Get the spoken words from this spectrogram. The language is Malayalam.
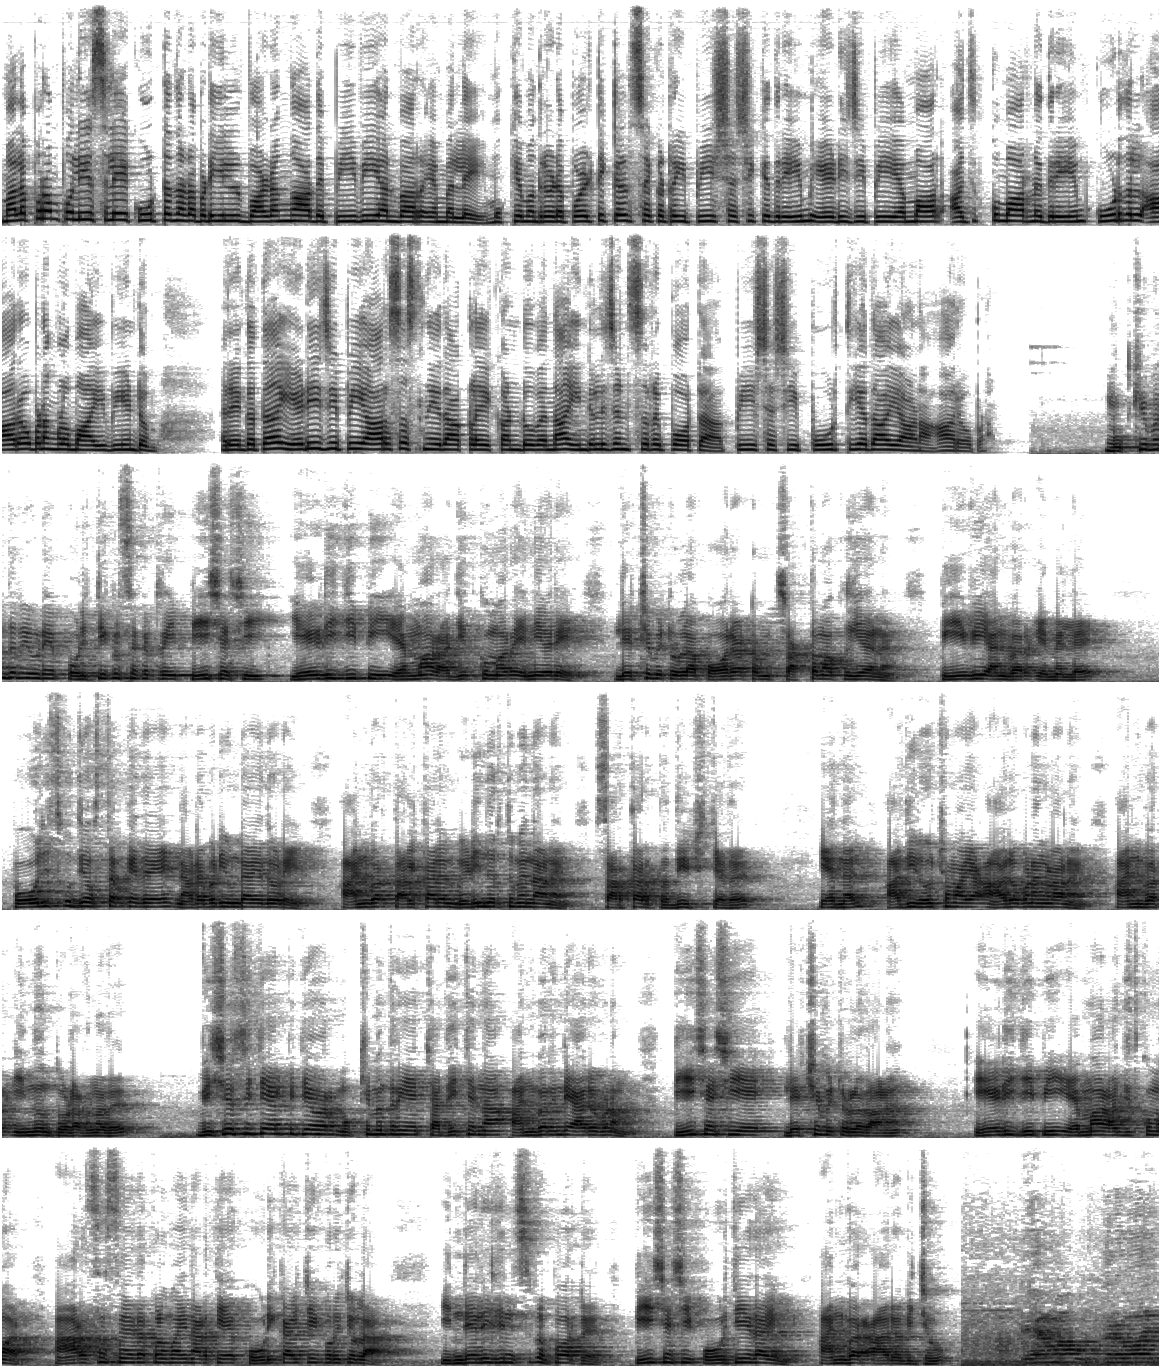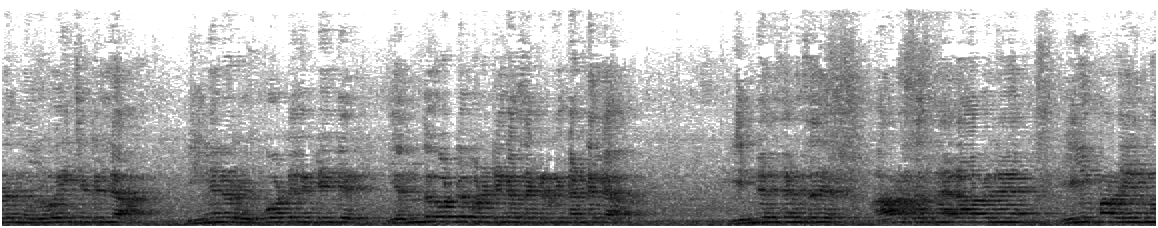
മലപ്പുറം പോലീസിലെ കൂട്ടനടപടിയിൽ വഴങ്ങാതെ P V Anvar M L A മുഖ്യമന്ത്രിയുടെ political secretary P ശശിക്കെതിരെയും A D G P M R Ajith കുമാറിനെതിരെയും കൂടുതൽ ആരോപണങ്ങളുമായി വീണ്ടും രംഗത്ത് A D G P R S S നേതാക്കളെ കണ്ടുവെന്ന ഇന്റലിജൻസ് റിപ്പോർട്ട് പി ശശി പൂർത്തിയതായാണ് ആരോപണം. മുഖ്യമന്ത്രിയുടെ political secretary P Sasi A D G P M R Ajith Kumar എന്നിവരെ ലക്ഷ്യമിട്ടുള്ള പോരാട്ടം ശക്തമാക്കുകയാണ് P V Anvar M L A. Police ഉദ്യോഗസ്ഥർക്കെതിരെ നടപടിയുണ്ടായതോടെ അൻവർ തൽക്കാലം വെടിനിർത്തുമെന്നാണ് സർക്കാർ പ്രതീക്ഷിച്ചത്. എന്നാൽ അതിരൂക്ഷമായ ആരോപണങ്ങളാണ് അൻവർ ഇന്നും തുടർന്നത്. വിശ്വസിച്ചേൽപ്പിച്ചവർ മുഖ്യമന്ത്രിയെ ചതിച്ചെന്ന അൻവറിന്റെ ആരോപണം പി ശശിയെ ലക്ഷ്യമിട്ടുള്ളതാണ്. A D G P M R Ajith Kumar R S S നേതാക്കളുമായി നടത്തിയ കൂടിക്കാഴ്ചയെക്കുറിച്ചുള്ള ഇന്റലിജൻസ് റിപ്പോർട്ട് പി ശശി പൂഴ്ത്തിയതായും അൻവർ ആരോപിച്ചു. അദ്ദേഹം ആ ഉത്തരവാദിത്തം നിർവഹിച്ചിട്ടില്ല. ഇങ്ങനെ റിപ്പോർട്ട് കിട്ടിയിട്ട് എന്തുകൊണ്ട് പൊളിറ്റിക്കൽ സെക്രട്ടറി കണ്ടില്ല? ഇന്റലിജൻസ് ആർ എസ് എസ് നേതാവിന് ഈ പറയുന്ന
